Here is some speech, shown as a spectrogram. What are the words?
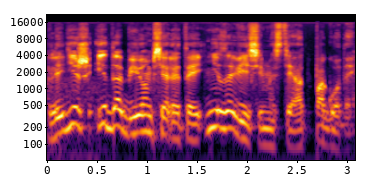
Глядишь, и добьемся этой независимости от погоды.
